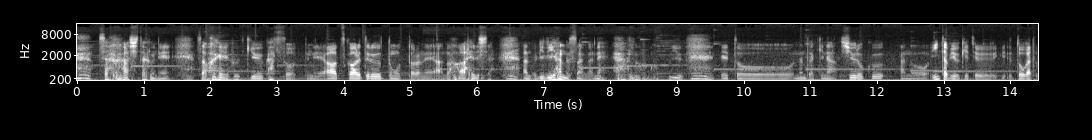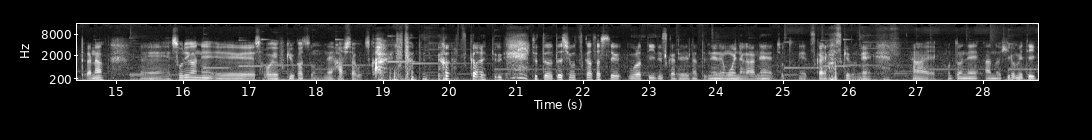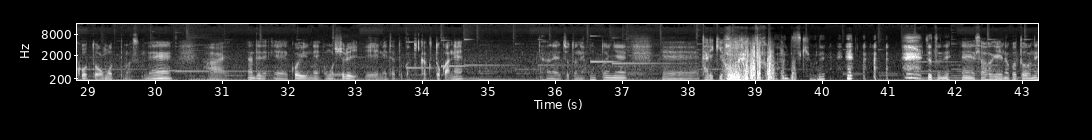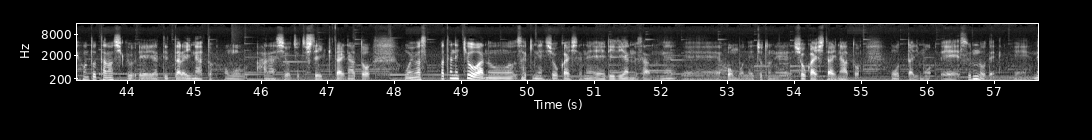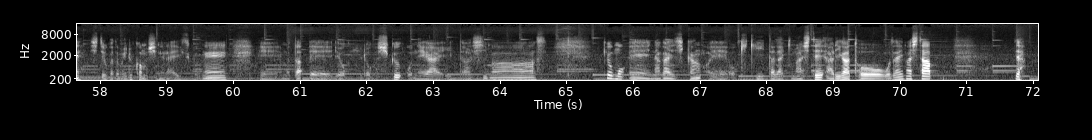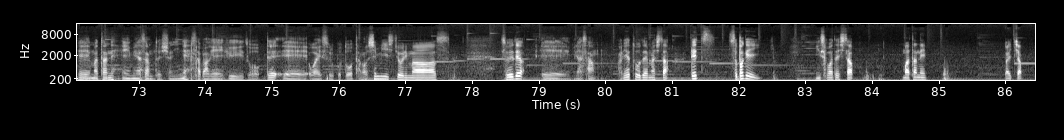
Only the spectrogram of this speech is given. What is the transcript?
ハッシュタグね、サバゲー普及活動ってね、ああ、使われてると思ったらね、あの、あれでした。あの、リリアンヌさんがね、あの、えっ、と、なんだっけな、収録、あの、インタビュー受けてる動画だったかな。えー、それがね、えー、サバゲー普及活動のね、ハッシュタグ使われてたんで、ね、使われてる。ちょっと私も使わさせてもらっていいですかね、なんてね、思いながらね、ちょっとね、使いますけどね。はい、本当ね、あの広めていこうと思ってますね。はい、なんでね、えー、こういうね、面白い、えネタとか企画とかね、ねちょっとね、本当にね、えー、他力本願とかもあるんですけどね。ちょっとね、えー、サバゲーのことをね、本当楽しく、えー、やっていったらいいなと思う話をちょっとしていきたいなと思います。またね、今日はあのー、さっきね、紹介したね、リリアンヌさんのね、えー、本もね、ちょっとね、紹介したいなと思ったりも、えするので、えね、知ってる方もいるかもしれないですけどね、えまた、えよろしくお願いいたします。今日も、え長い時間、えお聴きいただきましてありがとうございました。では、えー、またね、えー、皆さんと一緒にね、サバゲーフィールドで、えー、お会いすることを楽しみにしております。それでは、え皆さん、ありがとうございました。レッツサバゲーみそばでした。またね。バイチャ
